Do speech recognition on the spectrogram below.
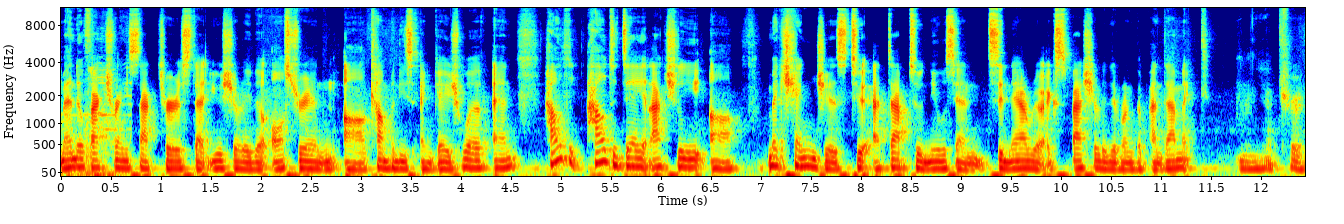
manufacturing sectors that usually the Austrian companies engage with and how did, how did they actually uh, make changes to adapt to new scenario, especially during the pandemic. Mm, yeah, true.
